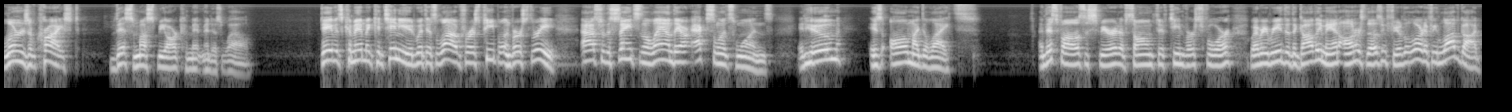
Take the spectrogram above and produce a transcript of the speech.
learners of Christ, this must be our commitment as well. David's commitment continued with his love for his people in verse 3. As for the saints in the land, they are excellent ones, in whom is all my delights. And this follows the spirit of Psalm 15, verse 4, where we read that the godly man honors those who fear the Lord. If we love God,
